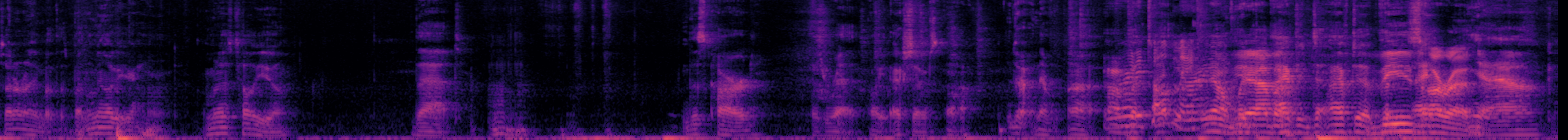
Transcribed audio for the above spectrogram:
So I don't know anything about this, but let me look at your hand. I'm going to tell you that this card is red. Wait, actually, I'm. s- Oh, yeah, never. Uh, You uh, already but- told me. No, but Yeah, but I have to. d- I have to. but these I- are red. Yeah. Okay.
